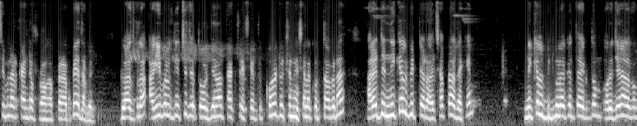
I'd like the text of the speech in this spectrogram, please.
সিমিলার কাইন্ড অফ রং আপনারা পেয়ে যাবেন। গ্লাসগুলো আগেই বলে দিয়েছি, যেহেতু অরিজিনাল থাকছে, সেহেতু কোনো টেনশন ইনশাল্লাহ করতে হবে না। আর এর যে নিকেল বিটটা রয়েছে, আপনারা দেখেন নিকেল বিটগুলো কিন্তু একদম অরিজিনাল এবং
